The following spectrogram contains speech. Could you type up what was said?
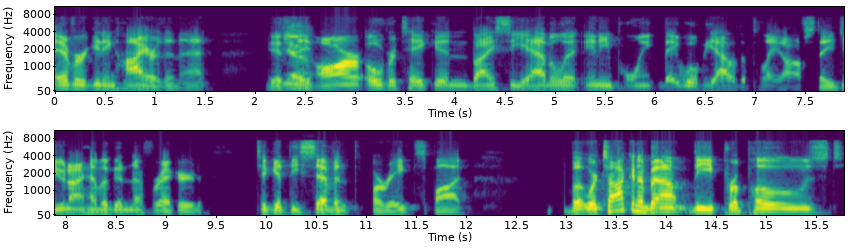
ever getting higher than that. If Yeah. they are overtaken by Seattle at any point, they will be out of the playoffs. They do not have a good enough record to get the seventh or eighth spot. But we're talking about the proposed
